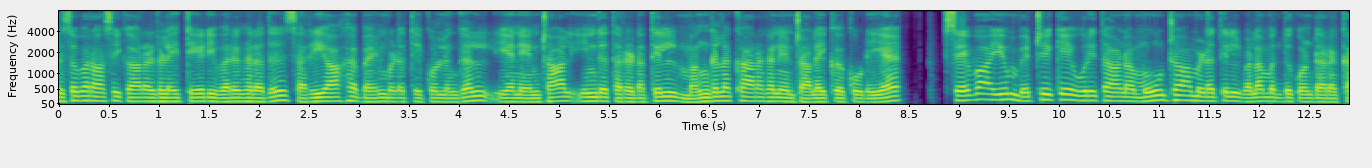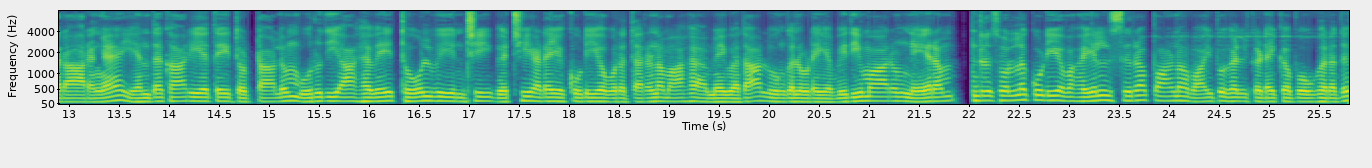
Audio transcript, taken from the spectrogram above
ரிசபராசிக்காரர்களை தேடி வருகிறது. சரியாக பயன்படுத்தி கொள்ளுங்கள். ஏனென்றால் இந்த தருணத்தில் மங்களக்காரகன் என்று அழைக்கக்கூடிய செவ்வாயும் வெற்றிக்கே உரித்தான மூன்றாம் இடத்தில் வலம் வந்து கொண்டிருக்கிறாருங்க. எந்த காரியத்தை தொட்டாலும் உறுதியாகவே தோல்வியின்றி வெற்றி அடையக்கூடிய ஒரு தருணமாக அமைவதால் உங்களுடைய விதிமாறும் நேரம் என்று சொல்லக்கூடிய வகையில் சிறப்பான வாய்ப்புகள் கிடைக்க போகிறது.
